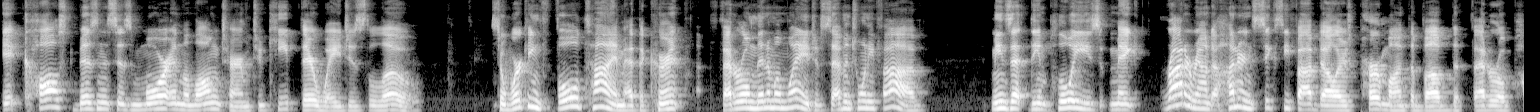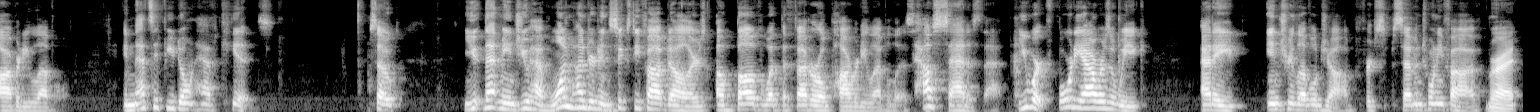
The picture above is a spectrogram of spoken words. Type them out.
it costs businesses more in the long term to keep their wages low. So working full time at the current federal minimum wage of 725 means that the employees make right around $165 per month above the federal poverty level. And that's if you don't have kids. So you, that means you have $165 above what the federal poverty level is. How sad is that? You work 40 hours a week at a entry level job for 725 right?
